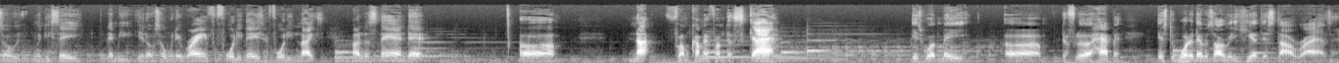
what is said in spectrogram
So when he say, let me, you know, so when it rained for 40 days and 40 nights, understand that um, not from coming from the sky is what made um, the flood happen. It's the water that was already here that started rising.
